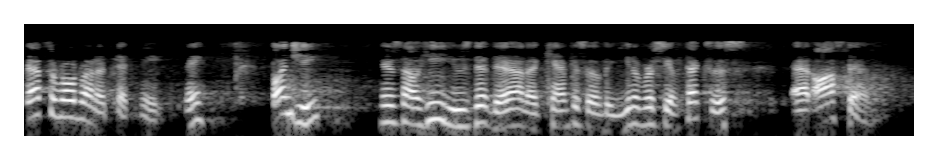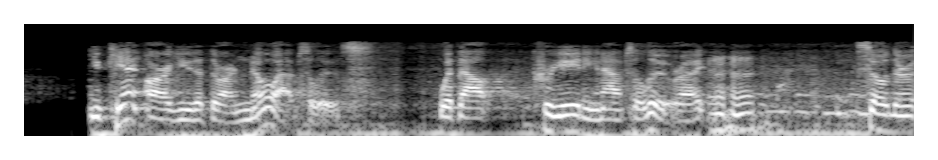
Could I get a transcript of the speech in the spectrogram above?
that's the Roadrunner technique. Okay? Bungee, here's how he used it there on the campus of the University of Texas at Austin. You can't argue that there are no absolutes without creating an absolute, right? Mm-hmm. So there,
